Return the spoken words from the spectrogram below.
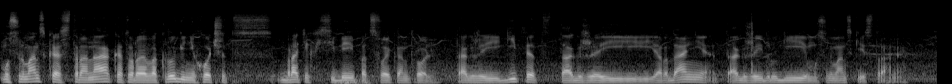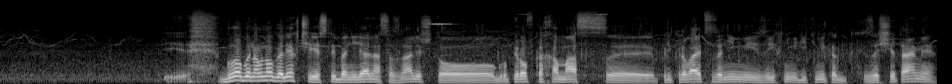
мусульманская страна, которая в округе не хочет брать их себе и под свой контроль. Также и Египет, также и Иордания, также и другие мусульманские страны. Было бы намного легче, если бы они реально осознали, что группировка Хамас э, прикрывается за ними и за их детьми как за щитами,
